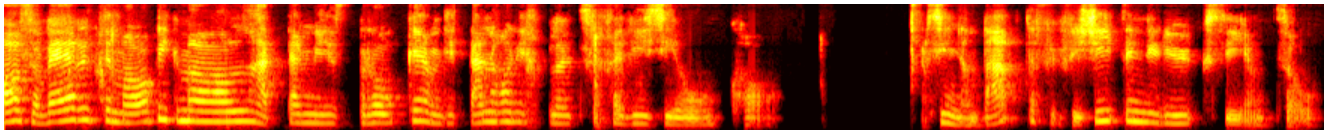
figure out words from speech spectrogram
Also während dem Abendmahl hat er mir das Brot und dann habe ich plötzlich eine Vision gehabt. Wir waren am Betten für verschiedene Leute und so.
